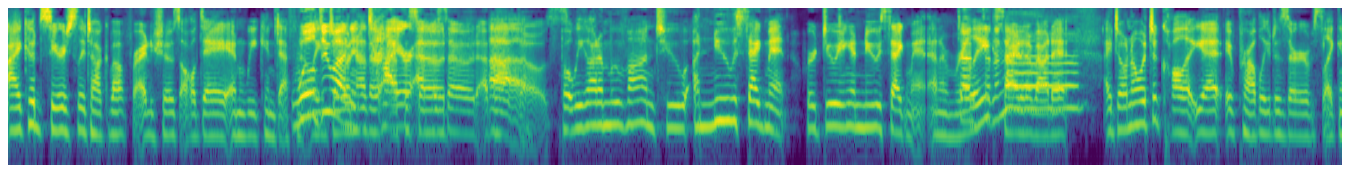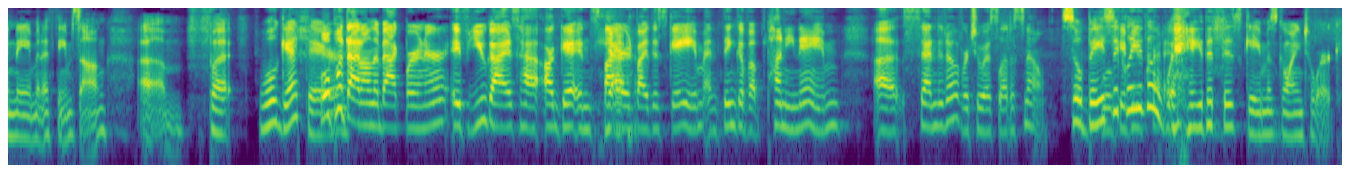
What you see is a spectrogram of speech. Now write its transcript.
I could seriously talk about variety shows all day, and we can definitely We'll do an another entire episode, episode about uh, those. But we got to move on to a new segment. We're doing a new segment, and I'm really Dun, dun, excited about it. I don't know what to call it yet. It probably deserves like a name and a theme song, um, but we'll get there. We'll put that on the back burner. If you guys ha- are get inspired by this game and think of a punny name, uh, send it over to us. Let us know. So basically, you the way that this game is going to work.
